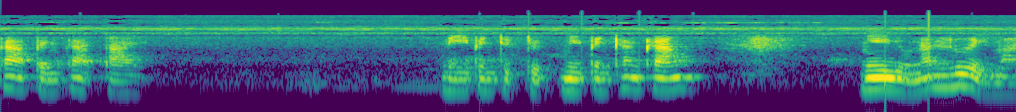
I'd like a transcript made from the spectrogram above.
กล้าเป็นกล้าตาย มีเป็นจุดๆมีเป็นครั้งครั้งมีอยู่นั้นเรื่อยมา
